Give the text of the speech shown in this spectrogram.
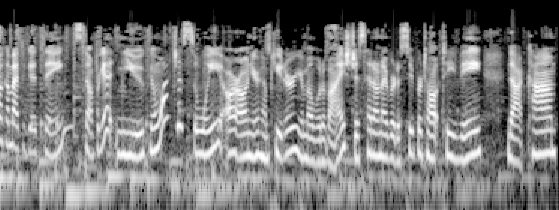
Welcome back to Good Things. Don't forget, you can watch us. We are on your computer, your mobile device. Just head on over to supertalktv.com.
